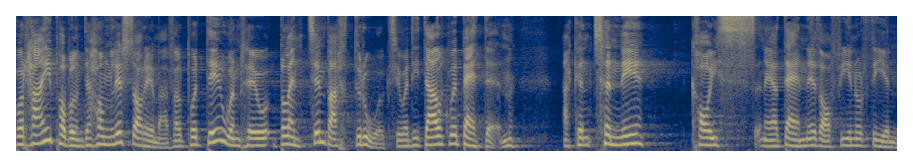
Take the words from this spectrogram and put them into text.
bod rhai pobl yn dehongli'r stori yma fel bod Dyw yn rhyw blentyn bach drwg sydd wedi dal gwybedyn ac yn tynnu coes neu adenydd off un wrth un,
